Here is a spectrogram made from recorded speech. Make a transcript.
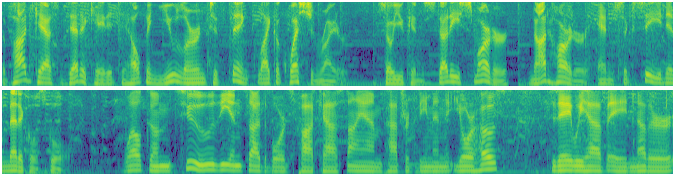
the podcast dedicated to helping you learn to think like a question writer so you can study smarter, not harder, and succeed in medical school. Welcome to the Inside the Boards podcast. I am Patrick Beeman, your host. Today we have another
